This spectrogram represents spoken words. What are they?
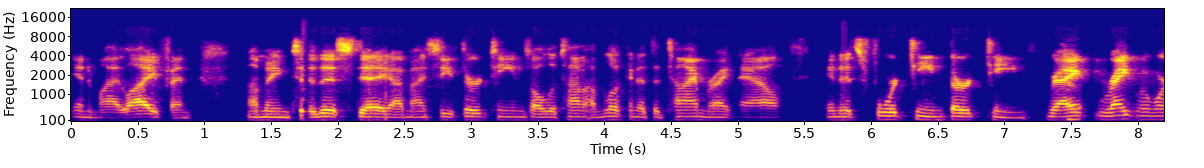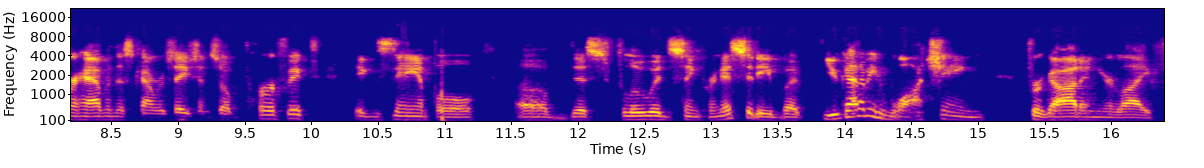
in, in my life and i mean to this day I, I see 13s all the time i'm looking at the time right now and it's 14 13 right right when we're having this conversation so perfect example of this fluid synchronicity but you got to be watching for God in your life.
